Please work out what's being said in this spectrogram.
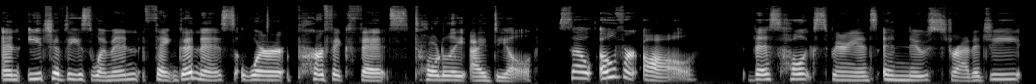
And each of these women, thank goodness, were perfect fits, totally ideal. So, overall, this whole experience and new strategy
